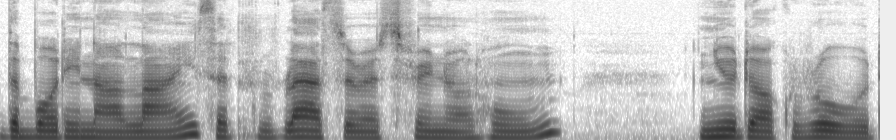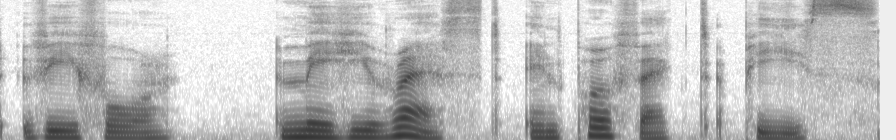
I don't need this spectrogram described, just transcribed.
The body now lies at Lazarus Funeral Home, New Dock Road, V4. May he rest in perfect peace.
